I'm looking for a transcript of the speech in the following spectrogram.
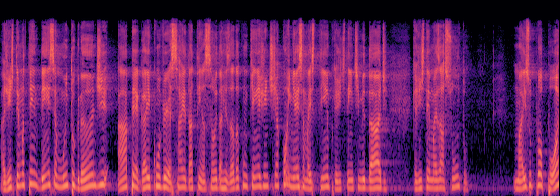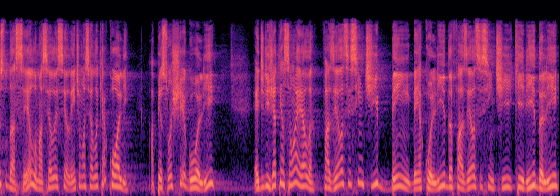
A gente tem uma tendência muito grande a pegar e conversar e dar atenção e dar risada com quem a gente já conhece há mais tempo, que a gente tem intimidade, que a gente tem mais assunto. Mas o propósito da célula, uma célula excelente, é uma célula que acolhe. A pessoa chegou ali, é dirigir atenção a ela, fazer ela se sentir bem, bem acolhida, fazer ela se sentir querida ali,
